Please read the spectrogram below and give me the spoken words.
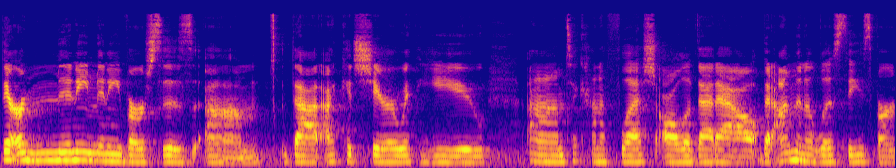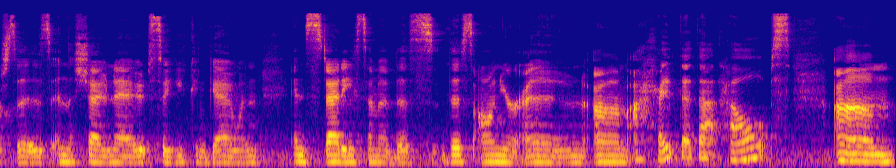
there are many, many verses um, that I could share with you um, to kind of flesh all of that out. But I'm going to list these verses in the show notes so you can go and, and study some of this this on your own. Um, I hope that that helps. Um,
